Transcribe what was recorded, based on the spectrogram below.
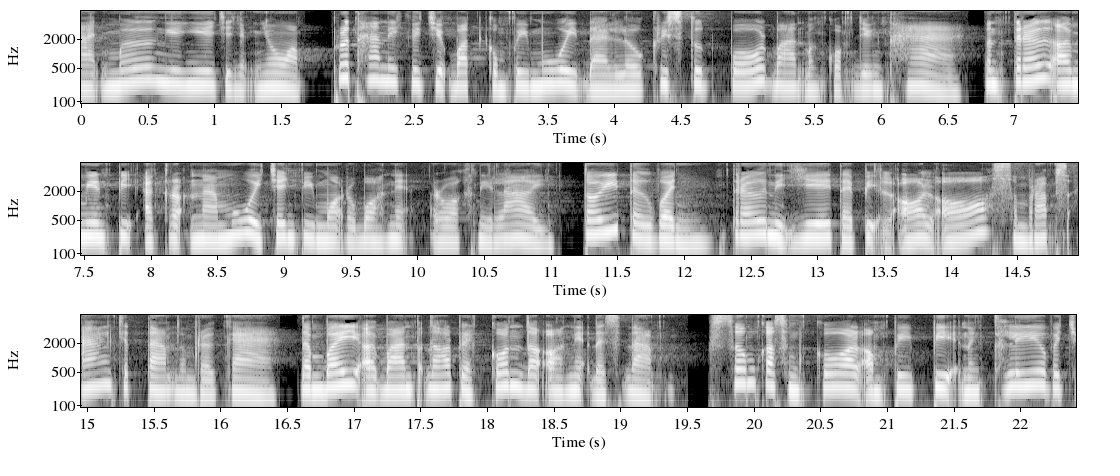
អាចមើលងាយងាយជាញឹកញាប់ព្រោះថានេះគឺជាបទគម្ពីរមួយដែលលោកគ្រីស្ទូតប៉ូលបានបង្គាប់យើងថាមិនត្រូវឲ្យមានពាក្យអាក្រក់ណាមួយចេញពីមាត់របស់អ្នករាល់គ្នាឡើយទុយទៅវិញត្រូវនិយាយតែពាក្យល្អល្អសម្រាប់ស្អាងចិត្តតាមតម្រូវការដើម្បីឲ្យបានផ្ដល់ព្រះគុណដល់អស់អ្នកដែលស្ដាប់សូមក៏សម្គាល់អំពីពាក្យនិងឃ្លាវិជ្ជ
